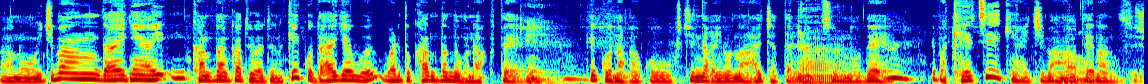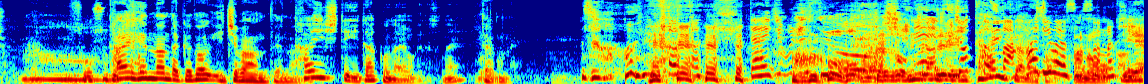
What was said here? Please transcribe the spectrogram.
あの一番唾液が簡単かと言われてるのは、結構唾液は割と簡単でもなくて、え結構なんかこう、口の中いろんなの入っちゃったりするので、やっぱ血液が一番安定なんですよ。そうすると、大変なんだけど、一番安定なんです。大して痛くないわけですね。痛くない。大丈夫ですよ。ねちょっとまあ針は刺さなくていいん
